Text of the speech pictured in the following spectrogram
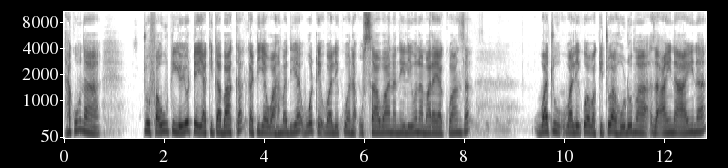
hakuna tofauti yoyote ya kitabaka kati ya waahmadia wote walikuwa na usawa na niliona mara ya kwanza. Watu walikuwa wakitoa huduma za aina aina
